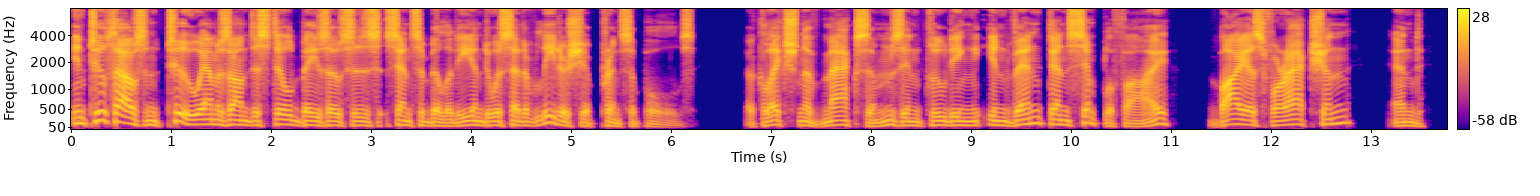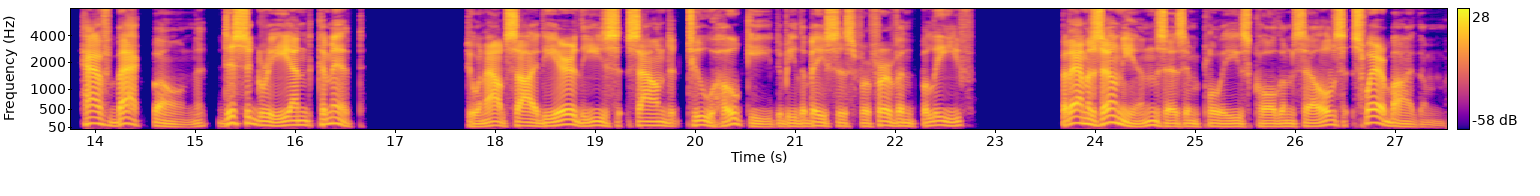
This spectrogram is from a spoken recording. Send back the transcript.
In 2002, Amazon distilled Bezos's sensibility into a set of leadership principles, a collection of maxims including invent and simplify, bias for action, and have backbone, disagree, and commit. To an outside ear, these sound too hokey to be the basis for fervent belief. But Amazonians, as employees call themselves, swear by them.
